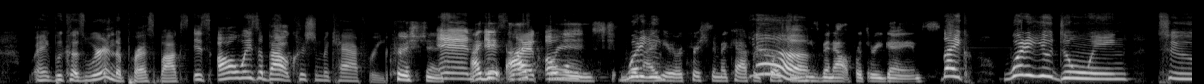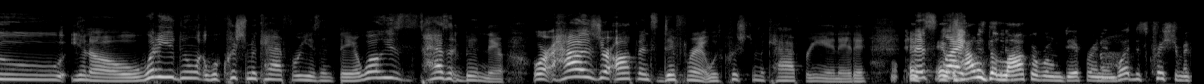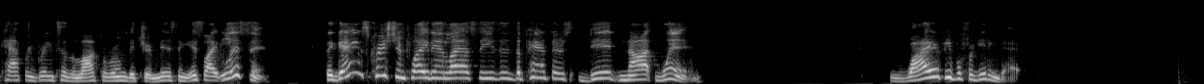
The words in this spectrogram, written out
because we're in the press box, it's always about Christian McCaffrey. Christian, and I get like, oh, I cringe oh, what do you I hear a Christian McCaffrey yeah. question? He's been out for three games. Like, what are you doing to you know what are you doing well christian mccaffrey isn't there well he's hasn't been there or how is your offense different with christian mccaffrey in it and, and it's and like how is the locker room different and uh, what does christian mccaffrey bring to the locker room that you're missing it's like listen the games christian played in last season the panthers did not win why are people forgetting that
